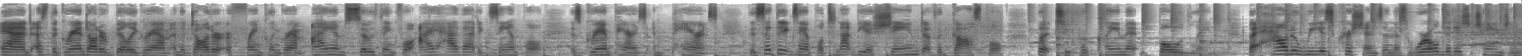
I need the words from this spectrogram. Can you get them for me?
And as the granddaughter of Billy Graham and the daughter of Franklin Graham, I am so thankful I had that example as grandparents and parents that set the example to not be ashamed of the gospel, but to proclaim it boldly. But how do we as Christians in this world that is changing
